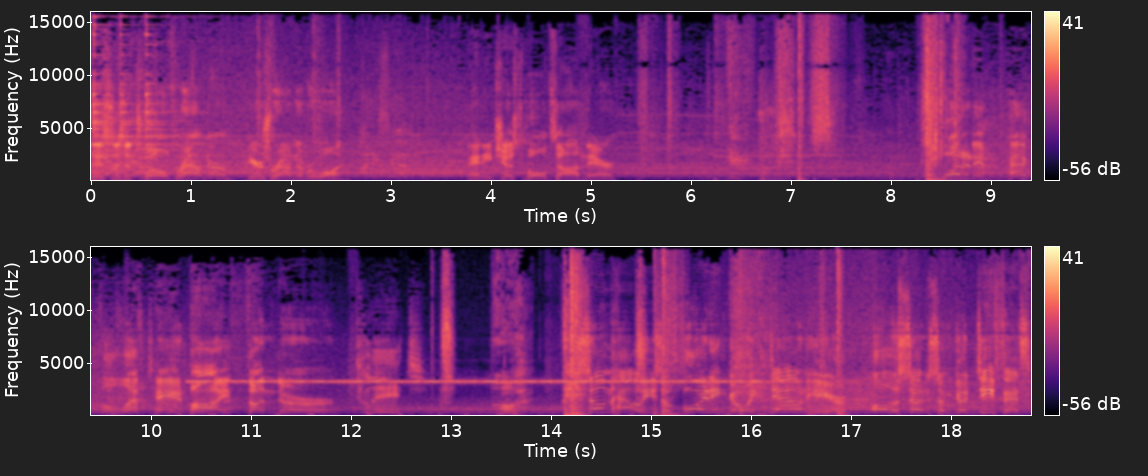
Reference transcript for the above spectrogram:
This is a 12-rounder. Here's round number one. And he just holds on there. What an impactful left hand by Thunder. Clinch! Somehow he's avoiding going down here. All of a sudden, some good defense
